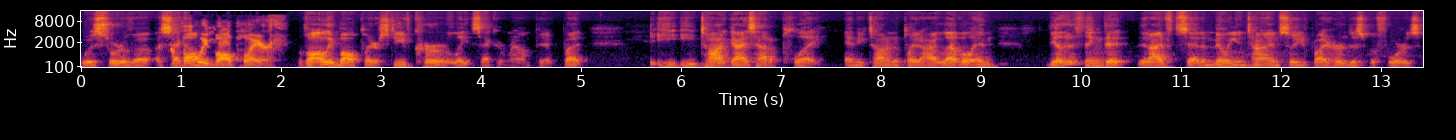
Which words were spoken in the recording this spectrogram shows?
was sort of a, a, a volleyball player. Volleyball player, Steve Kerr, late second round pick. But he he taught guys how to play, and he taught them to play at a high level. And the other thing that that I've said a million times, so you've probably heard this before, is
